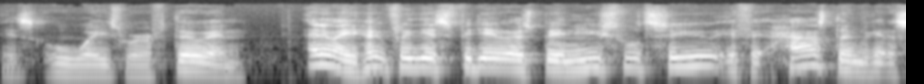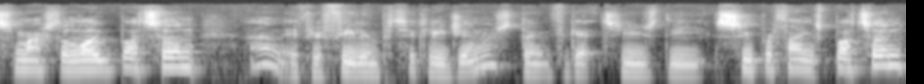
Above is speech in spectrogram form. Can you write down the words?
It's always worth doing. Anyway, hopefully this video has been useful to you. If it has, don't forget to smash the like button. And if you're feeling particularly generous, don't forget to use the super thanks button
